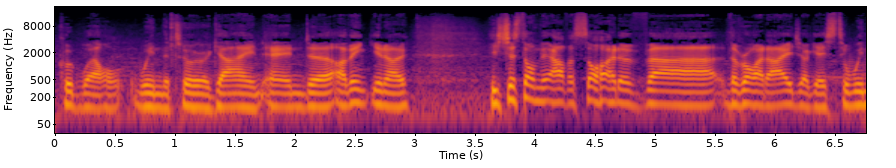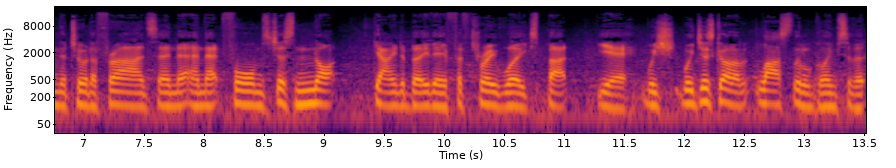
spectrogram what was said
could well win the tour again, and uh, I think you know he's just on the other side of uh, the right age, I guess, to win the Tour de France, and and that form's just not going to be there for three weeks. But yeah, we sh- we just got a last little glimpse of it.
